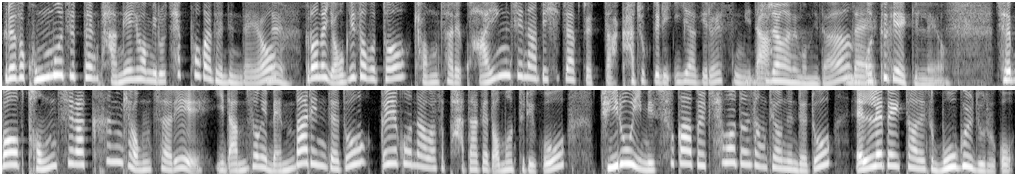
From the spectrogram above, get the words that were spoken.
그래서 공 무집행 방해 혐의로 체포가 됐는데요. 네. 그런데 여기서부터 경찰의 과잉 진압이 시작됐다. 가족들이 이야기를 했습니다. 주장하는 겁니다. 네. 어떻게 했길래요? 제법 덩치가 큰 경찰이 이 남성의 맨발인데도 끌고 나와서 바닥에 넘어뜨리고 뒤로 이미 수갑을 채워둔 상태였는데도 엘리베이터 안에서 목을 누르고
